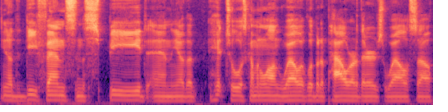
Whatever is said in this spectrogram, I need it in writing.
you know the defense and the speed, and you know the hit tool is coming along well, a little bit of power there as well. So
